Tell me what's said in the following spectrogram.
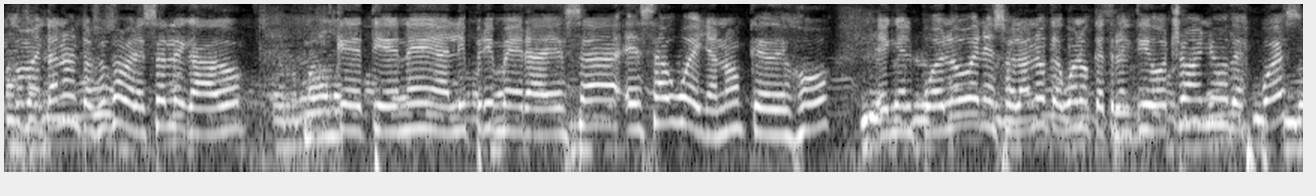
Coméntanos entonces sobre ese legado que tiene Ali Primera, esa, esa huella, ¿no? Que dejó en el pueblo venezolano, que bueno, que 38 años después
